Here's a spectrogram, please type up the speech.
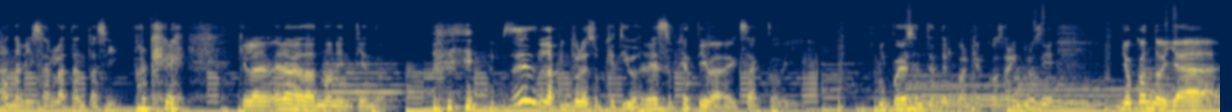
a analizarla tanto así, porque que la, la verdad no la entiendo. Pues es- la pintura es subjetiva. Es subjetiva, exacto, y, y puedes entender cualquier cosa. Inclusive, yo cuando ya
